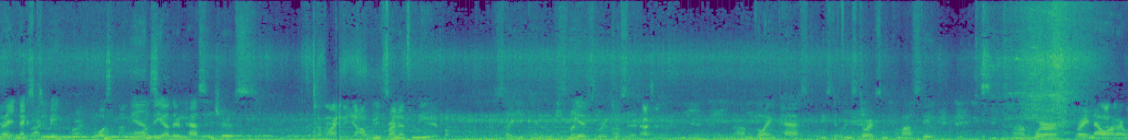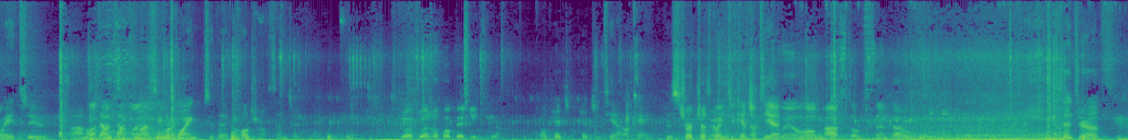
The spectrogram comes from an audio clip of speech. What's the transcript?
right next to me, and the other passengers in front of me. So you can see us. We're just um, going past these different stores in Kumasi. Um, we're right now on our way to um, downtown Kumasi. We're going to the cultural center. Oh, Kej- Kejitia. Okay. This church is going to Kejitia. Where all past of center Center of.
